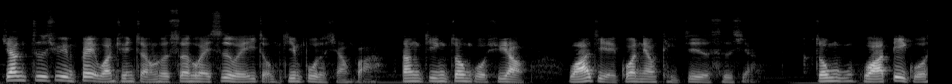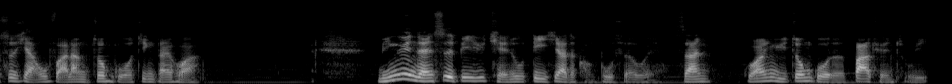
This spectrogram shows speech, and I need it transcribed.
将资讯被完全掌握的社会视为一种进步的想法。当今中国需要瓦解官僚体制的思想，中华帝国思想无法让中国近代化。民运人士必须潜入地下的恐怖社会。三、关于中国的霸权主义，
